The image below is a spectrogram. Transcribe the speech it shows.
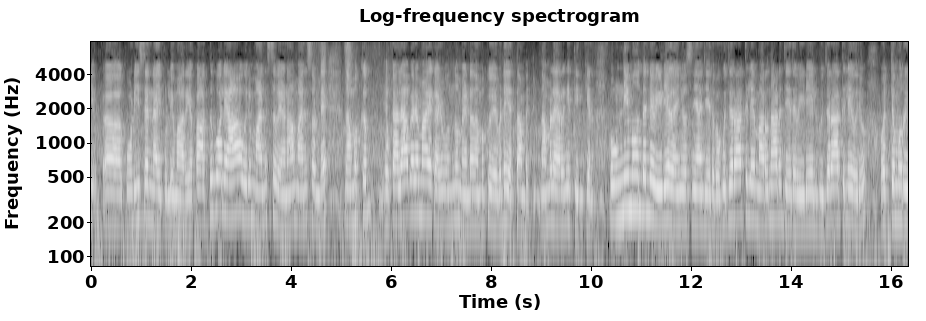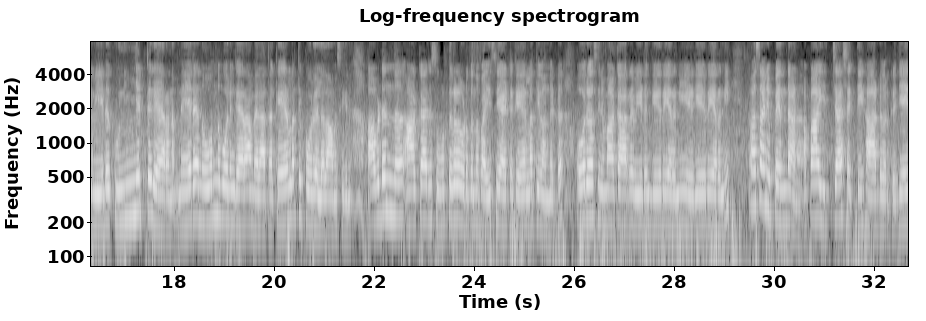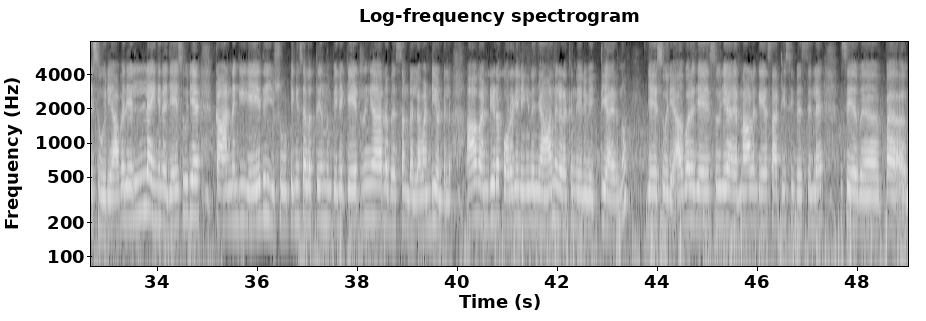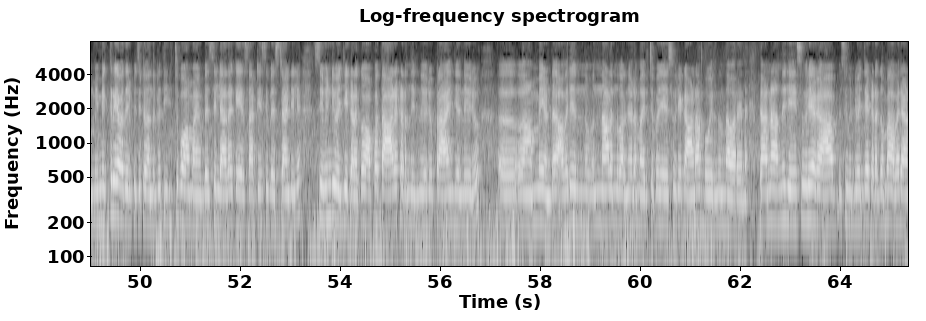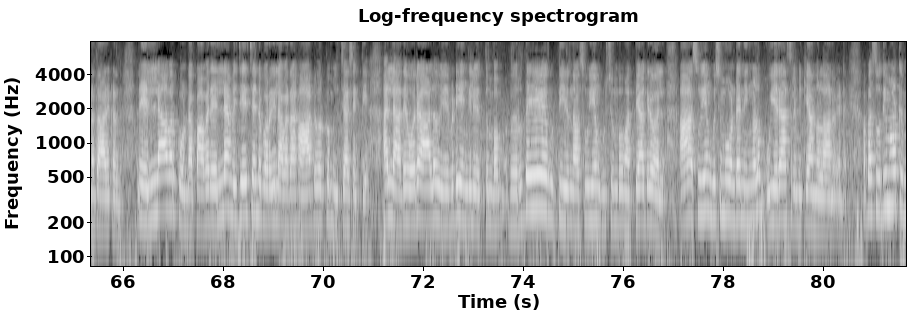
കോടീശ്വരനായി പുള്ളി മാറി. അപ്പോൾ അതുപോലെ ആ ഒരു മനസ്സ് വേണം. ആ മനസ്സുണ്ട്. നമുക്ക് കലാപരമായ കഴിവൊന്നും വേണ്ട. നമുക്ക് എവിടെ എത്താൻ പറ്റും. നമ്മൾ ഇറങ്ങിത്തിരിക്കണം. ഇപ്പോൾ ഉണ്ണിമോന്തന്റെ വീഡിയോ കഴിഞ്ഞ ദിവസം ഞാൻ ചെയ്തപ്പോൾ ഗുജറാത്തിലെ മറുനാടൻ ചെയ്ത വീഡിയോയിൽ ഗുജറാത്തിലെ ഒരു ഒറ്റമുറി വീട് കുനിഞ്ഞിട്ട് കയറണം. നേരെ നൂറിന് പോലും കയറാൻ മേലാത്ത കേരളത്തിൽ പോലും അല്ല താമസിക്കുന്നത്. അവിടുന്ന് ആൾക്കാർ സുഹൃത്തുക്കൾ കൊടുക്കുന്ന പൈസയായിട്ട് കേരളത്തിൽ വന്നിട്ട് ഓരോ സിനിമാക്കാരുടെ വീടും കയറി ഇറങ്ങി കയറി ഇറങ്ങി. അവസാനം ഇപ്പം എന്താണ്? അപ്പോൾ ആ ഇച്ഛാശക്തി ഹാർഡ് വർക്ക് ജയസൂര്യ അവരെല്ലാം ഇങ്ങനെ ജയസൂര്യ കാണണമെങ്കിൽ ഏത് ഷൂട്ടിംഗ് സ്ഥലത്ത് നിന്നും പിന്നെ കേറ്ററിങ്ങുകാരുടെ ബസ് ഉണ്ടല്ലോ വണ്ടി ഉണ്ടല്ലോ ആ വണ്ടിയുടെ പുറകിൽ ഇങ്ങനെ ഞാന്ന് കിടക്കുന്ന ഒരു വ്യക്തിയായിരുന്നു ജയസൂര്യ. അതുപോലെ Jayasurya Ernakulam K S R T C ബസ്സിലെ മിമിക്രി അവതരിപ്പിച്ചിട്ട് വന്നിട്ട് തിരിച്ചു പോകാൻ ബസ്സില്ലാതെ K S R T C bus സ്റ്റാൻഡിൽ സിമെന്റ് വെഞ്ചി കിടക്കും. അപ്പോൾ താഴെ കിടന്നിരുന്ന ഒരു പ്രായം ചെന്ന ഒരു അമ്മയുണ്ട്. അവർ ഇന്നാളെന്ന് പറഞ്ഞാലും മരിച്ചപ്പോൾ ജയസൂര്യ കാണാൻ പോയിരുന്നു എന്നാണ് പറയുന്നത് കാരണം അന്ന് ജയസൂര്യ ആ സിമെന്റ് വെഞ്ചിൽ കിടക്കുമ്പോൾ അവരാണ് താഴെ കിടന്നത് എല്ലാവർക്കും ഉണ്ട്. അപ്പോൾ അവരെല്ലാം വിജയിച്ചതിന്റെ പുറകിൽ അവരുടെ ഹാർഡ് വർക്കും ഇച്ഛാശക്തി അല്ലാതെ ഒരാൾ എവിടെയെങ്കിലും എത്തുമ്പം വെറുതെ കുത്തിയിരുന്ന അസൂയം കുശുമ്പും അത്യാഗ്രഹമല്ല ആ അസൂയം കുശുമ്പും ഉണ്ടെങ്കിൽ നിങ്ങളും ഉയരാൻ ശ്രമിക്കുക എന്നുള്ളതാണ് വേണ്ടത്. അപ്പോൾ സുതിമോൾക്ക്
